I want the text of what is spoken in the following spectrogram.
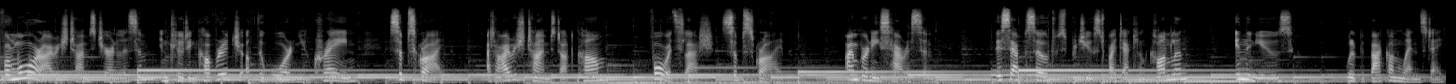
For more Irish Times journalism, including coverage of the war in Ukraine, subscribe at irishtimes.com forward slash subscribe. I'm Bernice Harrison. This episode was produced by Declan Conlon in the news. We'll be back on Wednesday.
